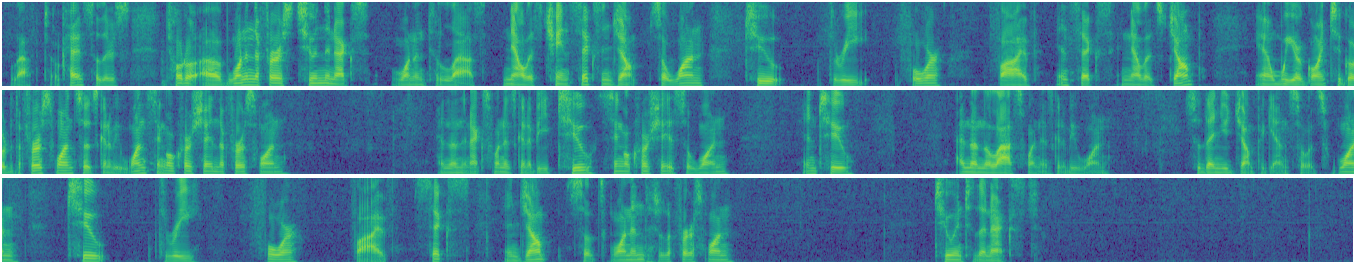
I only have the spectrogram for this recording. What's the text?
left. Okay, so there's total of one in the first, two in the next, one into the last. Now let's chain six and jump. So one, two, three, four, five, and six. And now let's jump and we are going to go to the first one. So it's gonna be one single crochet in the first one and then the next one is gonna be two single crochets. So one and two and then the last one is gonna be one. So then you jump again. So it's one, two, three, four, five, six, and jump. So it's one into the first one, two into the next,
